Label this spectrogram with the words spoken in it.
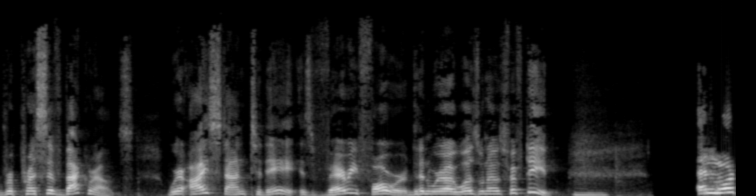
repressive backgrounds. Where I stand today is very forward than where I was when I was 15. And more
